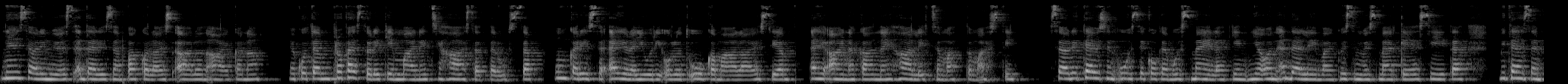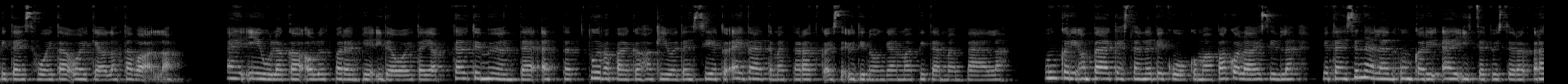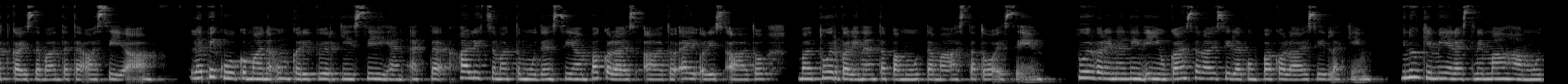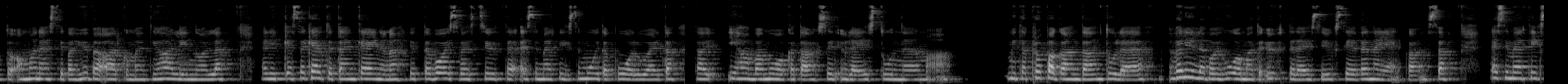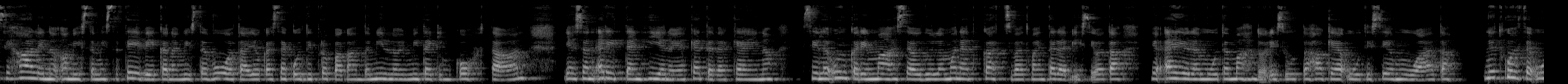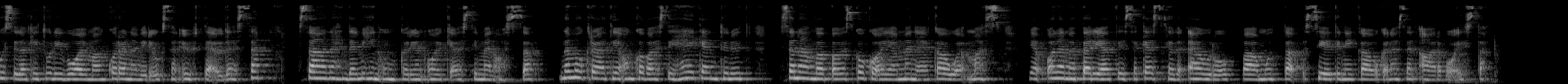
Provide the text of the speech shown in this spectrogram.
Näin se oli myös edellisen pakolaisaallon aikana. Ja kuten professorikin mainitsi haastattelussa, Unkarissa ei ole juuri ollut ulkomaalaisia, ei ainakaan näin hallitsemattomasti. Se oli täysin uusi kokemus meillekin ja on edelleen vain kysymysmerkkejä siitä, miten sen pitäisi hoitaa oikealla tavalla. Ei EUllakaan ollut parempia ideoita ja täytyy myöntää, että turvapaikanhakijoiden siirto ei välttämättä ratkaise ydinongelmaa pitemmän päällä. Unkari on pelkästään läpikulkumaa pakolaisille, joten sinällään Unkari ei itse pysty ratkaisemaan tätä asiaa. Läpikulkumaana Unkari pyrkii siihen, että hallitsemattomuuden sijaan pakolaisaato ei olisi aato, vaan turvallinen tapa muuttaa maasta toisiin. Turvallinen niin EUn kansalaisille kuin pakolaisillekin. Minunkin mielestäni maahanmuutto on monesti vain hyvä argumentti hallinnoille, eli se käytetään keinona, jotta voisivat syyttää esimerkiksi muita puolueita tai ihan vain muokataakseen yleistunnelmaa. Mitä propagandaan tulee, välillä voi huomata yhtäläisyyksiä Venäjän kanssa. Esimerkiksi hallinnon omistamista TV-kanavista vuotaa joka sekunti propaganda milloin mitäkin kohtaan, ja se on erittäin hieno ja kätevä keino, sillä Unkarin maaseudulla monet katsovat vain televisiota ja ei ole muuta mahdollisuutta hakea uutisia muualta. Nyt kun se uusi laki tuli voimaan koronaviruksen yhteydessä, saa nähdä mihin Unkari on oikeasti menossa. Demokraatia on kovasti heikentynyt, sananvapaus koko ajan menee kauemmas ja olemme periaatteessa keskellä Eurooppaa, mutta silti niin kaukana sen arvoista.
